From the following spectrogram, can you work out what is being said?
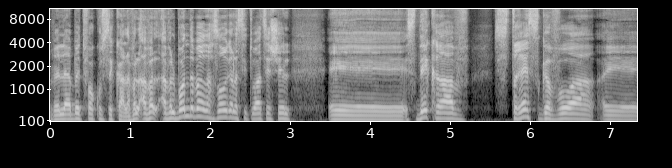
ולאבד פוקוס זה קל. אבל, אבל, אבל בוא נדבר, נחזור רגע לסיטואציה של אה, שדה קרב, סטרס גבוה, אה,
